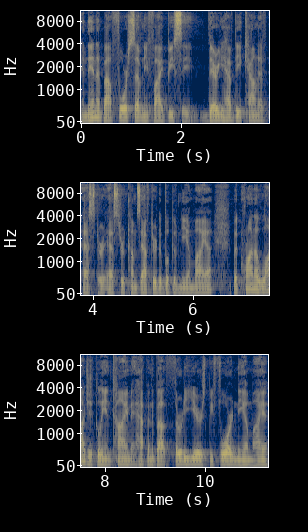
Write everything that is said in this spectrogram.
And then about 475 BC, there you have the account of Esther. Esther comes after the book of Nehemiah, but chronologically in time, it happened about 30 years before Nehemiah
